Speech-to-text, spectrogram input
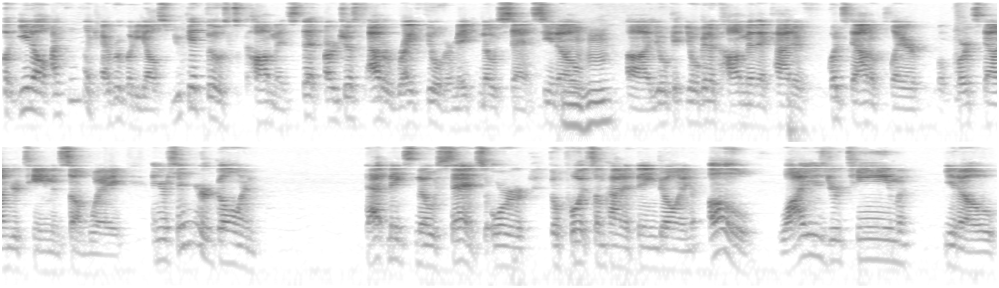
but you know, I think like everybody else, you get those comments that are just out of right field or make no sense. You know, hmm uh, you'll get you'll get a comment that kind of puts down a player or puts down your team in some way, and you're sitting there going, "That makes no sense." Or they'll put some kind of thing going, "Oh, why is your team, you know,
